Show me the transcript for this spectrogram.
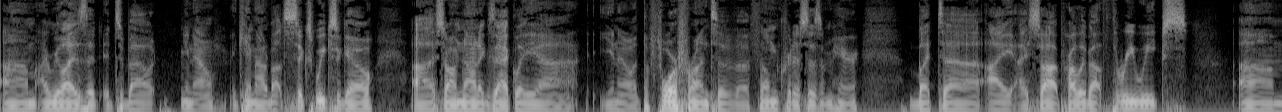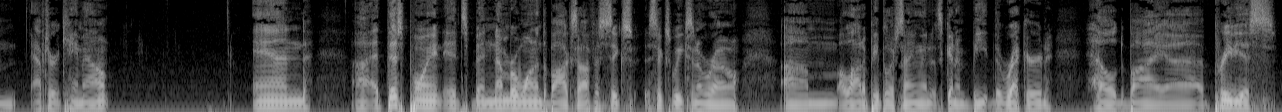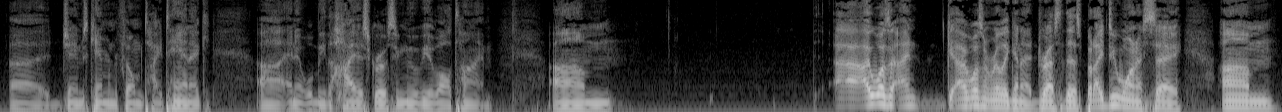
Um, I realize that it's about, you know, it came out about six weeks ago, uh, so I'm not exactly, uh, you know, at the forefront of uh, film criticism here. But uh, I, I, saw it probably about three weeks um, after it came out. And uh, at this point, it's been number one at the box office six, six weeks in a row. Um, a lot of people are saying that it's going to beat the record held by uh, previous uh, James Cameron film Titanic, uh, and it will be the highest grossing movie of all time. Um, I wasn't I, I wasn't really going to address this, but I do want to say, um,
